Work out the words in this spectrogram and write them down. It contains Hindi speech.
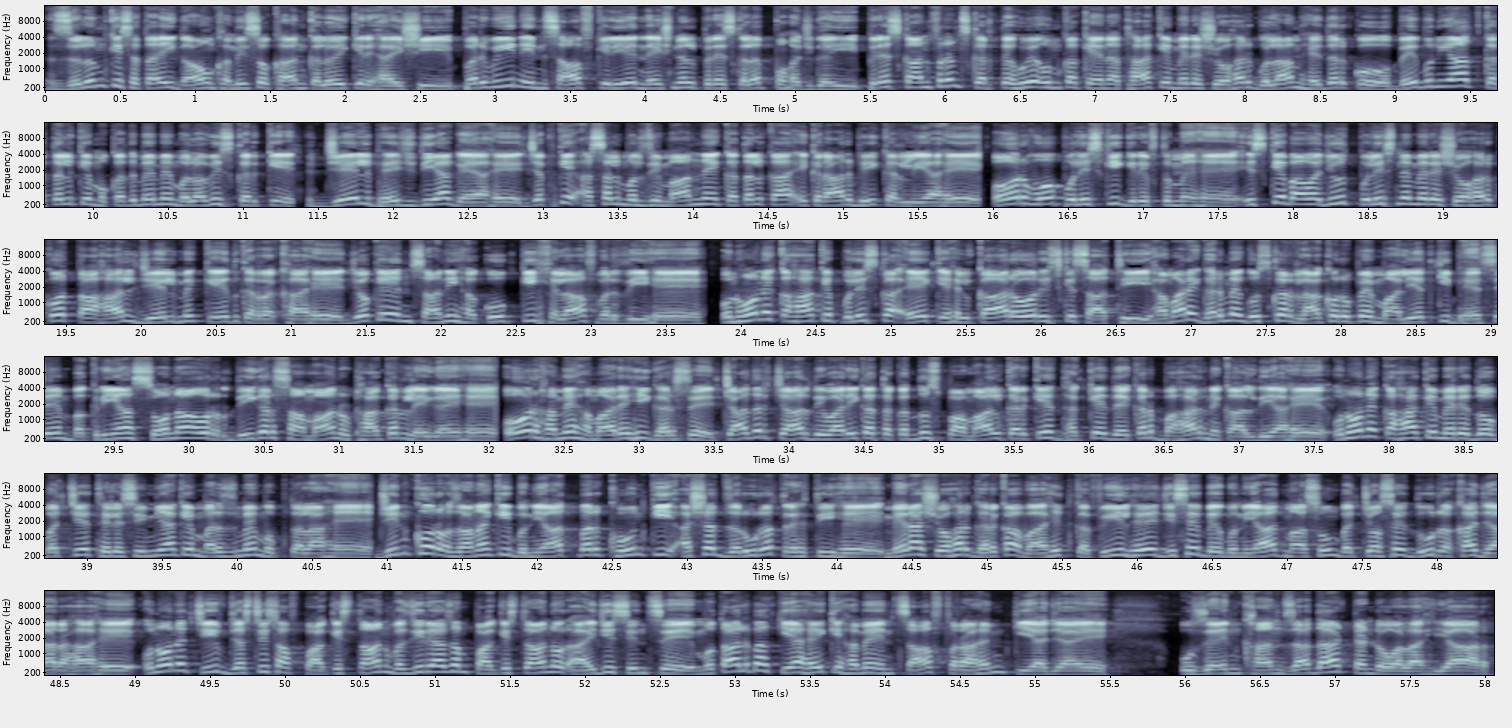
जुल्म की सताई गाँव खमीसो खान कलोई के रिहायशी। परवीन इंसाफ के लिए नेशनल प्रेस क्लब पहुँच गई। प्रेस कॉन्फ्रेंस करते हुए उनका कहना था कि मेरे शोहर गुलाम हैदर को बेबुनियाद कत्ल के मुकदमे में मुलविस करके जेल भेज दिया गया है, जबकि असल मुलजिमान ने कत्ल का इकरार भी कर लिया है और वो पुलिस की गिरफ्त में है। इसके बावजूद पुलिस ने मेरे शोहर को ताहाल जेल में कैद कर रखा है, जो की इंसानी हकूक की खिलाफ वर्जी है। उन्होंने कहा की पुलिस का एक एहलकार और इसके साथी, हमारे घर में घुसकर लाखों रूपए मालियत की भैंसें, बकरियाँ, सोना सोना और दीगर सामान उठाकर ले गए हैं और हमें हमारे ही घर से चादर चार दीवारी का तकदस पामाल करके धक्के देकर बाहर निकाल दिया है। उन्होंने कहा कि मेरे दो बच्चे थेलेसीमिया के मर्ज में मुबतला हैं, जिनको रोज़ाना की बुनियाद पर खून की अशद ज़रूरत रहती है। मेरा शोहर घर का वाहिद कफील है, जिसे बेबुनियाद मासूम बच्चों से दूर रखा जा रहा है। उन्होंने चीफ जस्टिस ऑफ़ पाकिस्तान वज़ीर अजम पाकिस्तान और आई जी सिंध से मुतालबा किया है की हमें इंसाफ फराहम किया जाए। उजैन खान ज़्यादा टंडोवाला हियार।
